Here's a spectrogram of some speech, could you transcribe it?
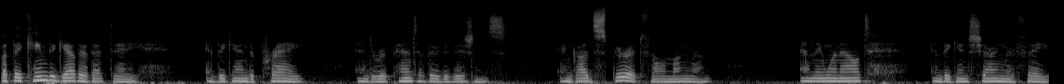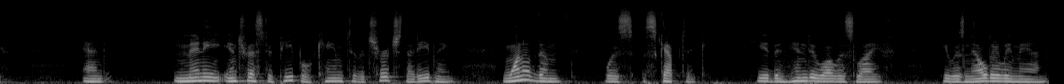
But they came together that day and began to pray and to repent of their divisions, and God's Spirit fell among them. And they went out and began sharing their faith. And many interested people came to the church that evening. One of them was a skeptic. He had been Hindu all his life. He was an elderly man.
